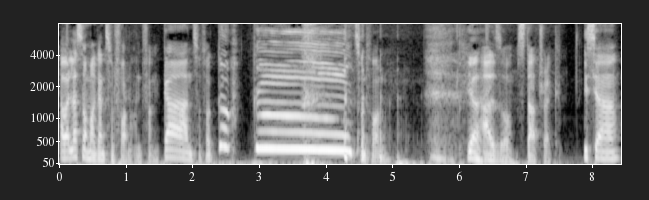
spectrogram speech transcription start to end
Aber lass noch mal ganz von vorne anfangen. Ganz von vorne. Ga- Ganz von vorne. ja. Also, Star Trek ist ja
